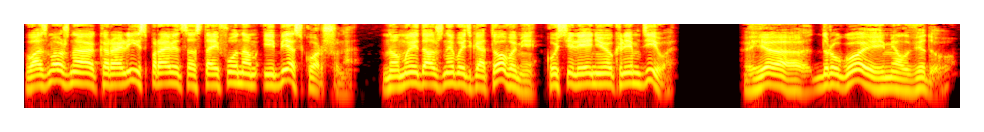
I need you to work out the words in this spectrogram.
Возможно, короли справятся с тайфуном и без коршуна, но мы должны быть готовыми к усилению Климдива». «Я другое имел в виду»,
